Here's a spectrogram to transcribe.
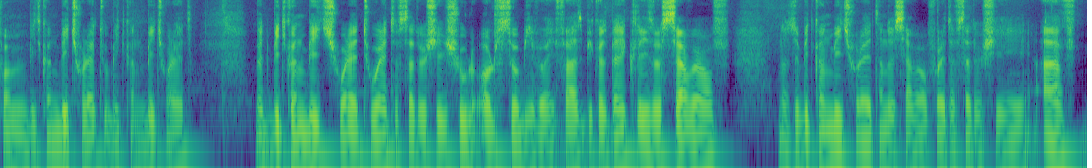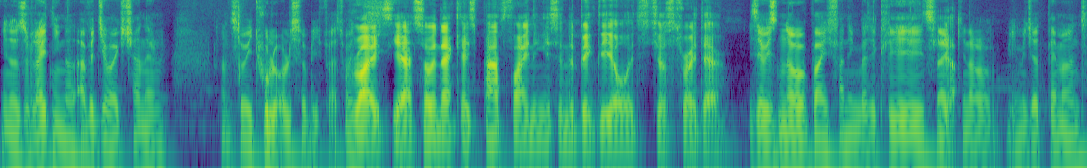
from bitcoin beach wallet to bitcoin beach wallet but Bitcoin Beach wallet to wallet of Satoshi should also be very fast because basically the server of you know, the Bitcoin Beach wallet and the server of wallet of Satoshi have you know the Lightning have a direct channel, and so it will also be fast. Right? Right. Yeah. So in that case, pathfinding isn't a big deal. It's just right there. There is no pathfinding basically. It's like Yeah. you know immediate payment,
